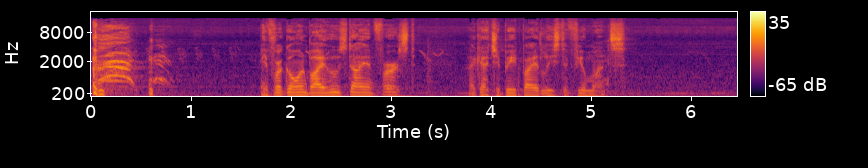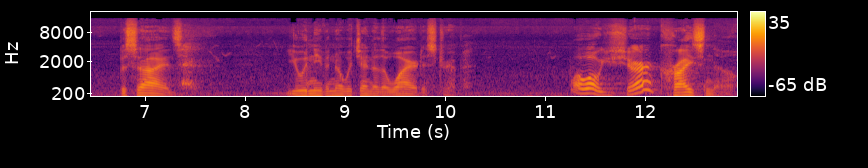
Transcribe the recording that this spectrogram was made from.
if we're going by who's dying first, I got you beat by at least a few months. Besides, you wouldn't even know which end of the wire to strip. Whoa, whoa, you sure? Christ, no.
